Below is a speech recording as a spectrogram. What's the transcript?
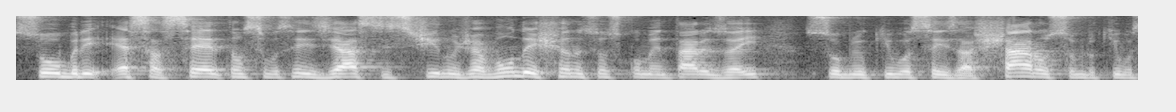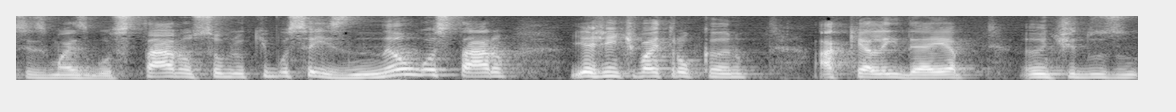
sobre essa série. Então, se vocês já assistiram, já vão deixando seus comentários aí sobre o que vocês acharam, sobre o que vocês mais gostaram, sobre o que vocês não gostaram, e a gente vai trocando aquela ideia antes dos,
